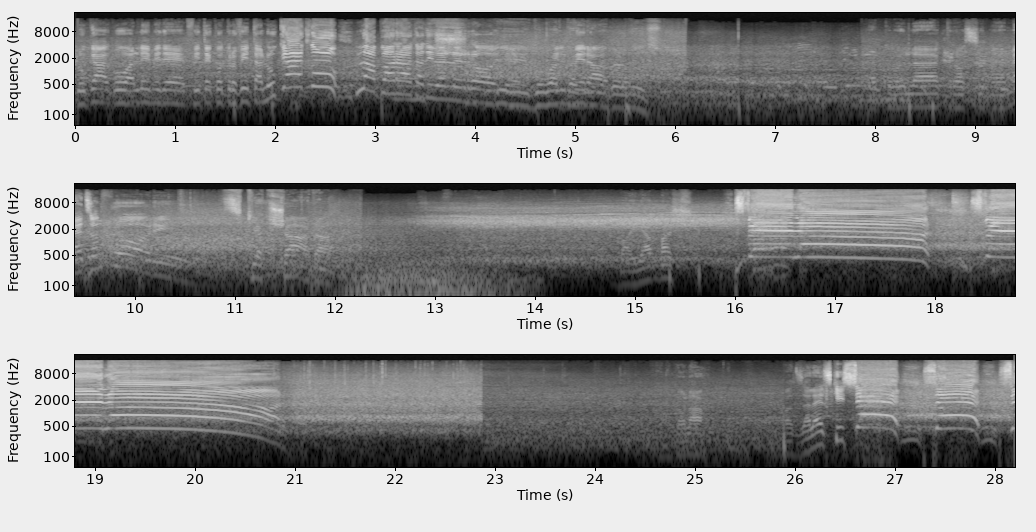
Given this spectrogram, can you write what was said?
Lukaku al limite, finta e controfinta, Lukaku, la parata di Vellerroy, il miracolo. Ecco il cross in mezzo fuori. Schiacciata. Vai Abbas. Svela! Svela! Zalewski, sì, sì, sì,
